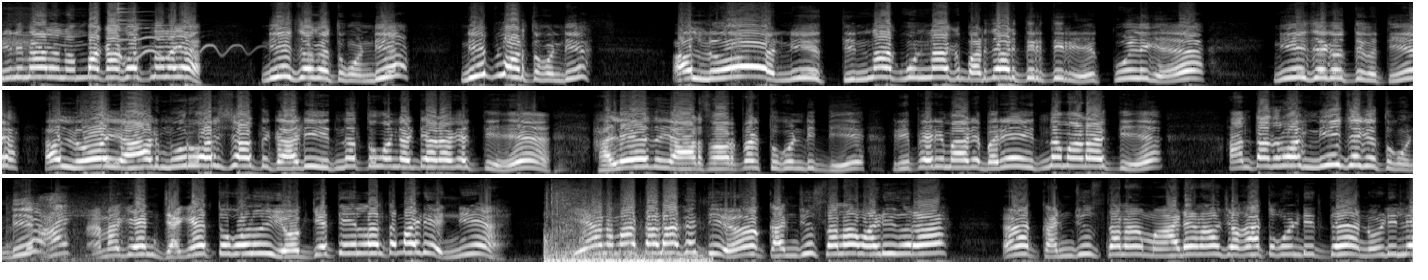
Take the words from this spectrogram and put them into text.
ನಿನ್ನ ಮೇಲೆ ನಂಬಕ್ ಆಗೋತ್ ನನಗೆ. ನೀ ಜಾಗ ತಗೊಂಡಿ? ನೀ ಪ್ಲಾಟ್ ತಗೊಂಡಿ? ಅಲ್ಲೋ, ನೀ ತಿನ್ನಾಕ ಉಣ್ಣಾಕ ಬಡ್ದಾಡ್ತಿರ್ತೀರಿ ಕೂಳಿಗೆ? ನೀ ಜಾಗ ತಿಗತಿ ಅಲ್ಲೋ, ಎರಡು ಮೂರು ವರ್ಷ ಆಯ್ತು ಗಾಡಿ ಇದನ್ನ ತಗೊಂಡು ಅಡ್ಡಾಡಾಗತ್ತಿ ಹಳೇದು ಎರಡು ಸಾವಿರ ರೂಪಾಯಿ ತಗೊಂಡಿದ್ದಿ. ರಿಪೇರಿ ಮಾಡಿ ಬರೀ ಇದನ್ನ ಮಾಡಾಕತ್ತಿ. ಅಂತದ್ರೊಳಗೆ ನೀ ಜಗೆ ತಗೊಂಡಿ? ನಮಗೇನ್ ಜಗೆ ತಗೊಳ್ಳೋ ಯೋಗ್ಯತೆ ಇಲ್ಲ ಅಂತ ಮಾಡಿ. ನೀ ಏನ್ ಮಾತಾಡಕತ್ತಿ? ಸಲ ಮಾಡಿದ್ರ? ಆ ಕಂಜೂಸ್ತನ ಮಾಡೇ ನಾವು ಜಗ ತಗೊಂಡಿದ್ದ. ನೋಡಿಲ್ಲ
